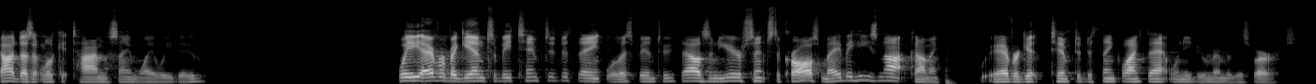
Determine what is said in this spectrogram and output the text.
God doesn't look at time the same way we do. We ever begin to be tempted to think, well, it's been 2,000 years since the cross, maybe he's not coming. We ever get tempted to think like that, we need to remember this verse.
